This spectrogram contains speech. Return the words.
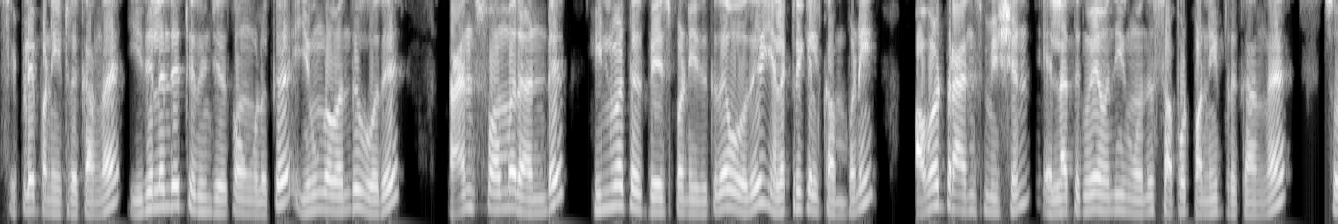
சப்ளை பண்ணிட்டு இருக்காங்க. இதுலேருந்தே தெரிஞ்சிருக்கும் உங்களுக்கு இவங்க வந்து ஒரு டிரான்ஸ்ஃபார்மர் அண்டு இன்வெர்டர் பேஸ் பண்ணி இருக்கிற ஒரு எலக்ட்ரிக்கல் கம்பெனி பவர் டிரான்ஸ்மிஷன் எல்லாத்துக்குமே வந்து இவங்க வந்து சப்போர்ட் பண்ணிட்டு இருக்காங்க ஸோ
